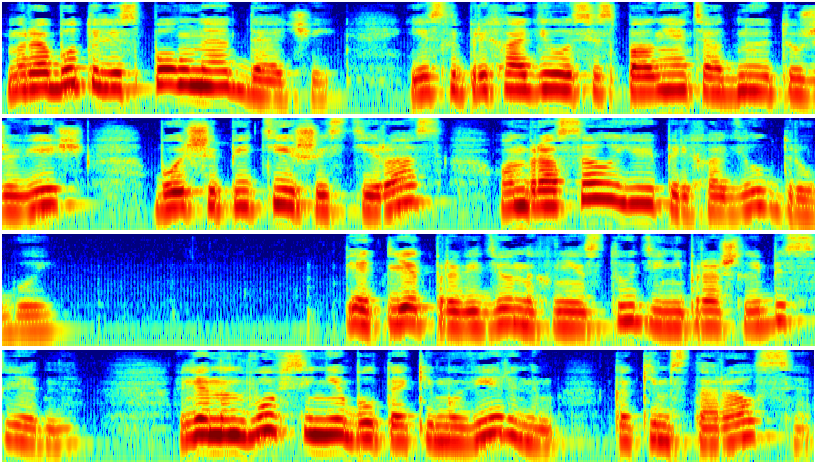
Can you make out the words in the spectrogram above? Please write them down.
Мы работали с полной отдачей. Если приходилось исполнять одну и ту же вещь больше пяти-шести раз, он бросал ее и переходил к другой. Пять лет, проведенных вне студии, не прошли бесследно. Леннон вовсе не был таким уверенным, каким старался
